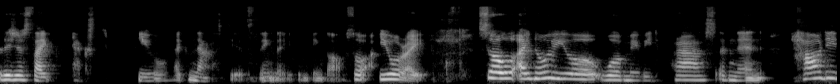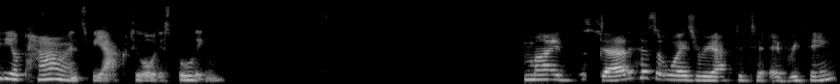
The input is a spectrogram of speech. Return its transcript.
They just like text you like nastiest thing that you can think of. So you're right. So i know you were maybe depressed and then how did your parents react to all this bullying? My dad has always reacted to everything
